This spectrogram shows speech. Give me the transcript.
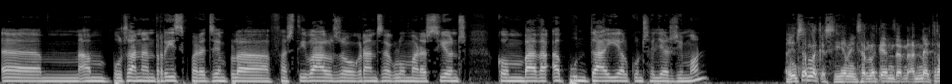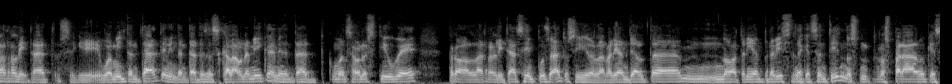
eh, amb, posant en risc, per exemple, festivals o grans aglomeracions, com va apuntar ahir el conseller Argimon? A mi em sembla que sí, a mi em sembla que hem d'admetre la realitat. O sigui, ho hem intentat, hem intentat desescalar una mica, hem intentat començar un estiu bé, però la realitat s'ha imposat. O sigui, la variant Delta no la teníem prevista en aquest sentit, no, no esperàvem que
